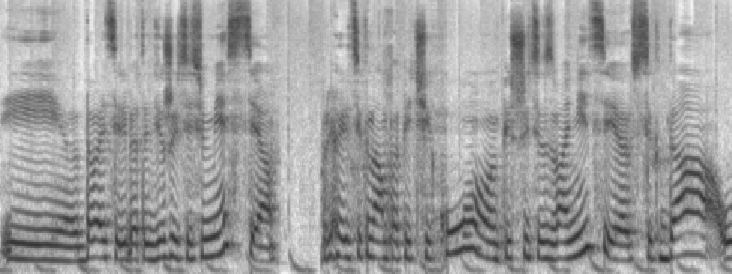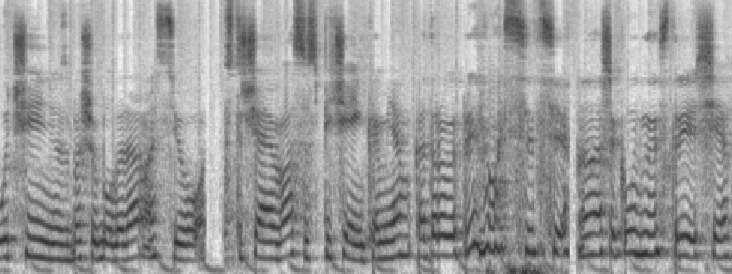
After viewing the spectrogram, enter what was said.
И давайте, ребята, держитесь вместе. Приходите к нам попить чайку, пишите, звоните. Всегда очень с большой благодарностью встречаем вас с печеньками, которые вы приносите на наши клубные встречи.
